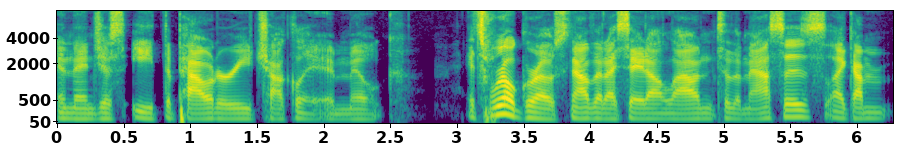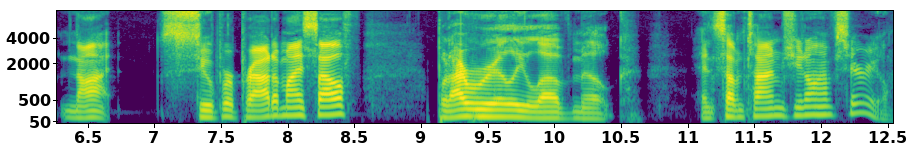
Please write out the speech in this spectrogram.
and then just eat the powdery chocolate and milk. It's real gross now that I say it out loud to the masses. Like I'm not super proud of myself, but I really love milk. And sometimes you don't have cereal.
